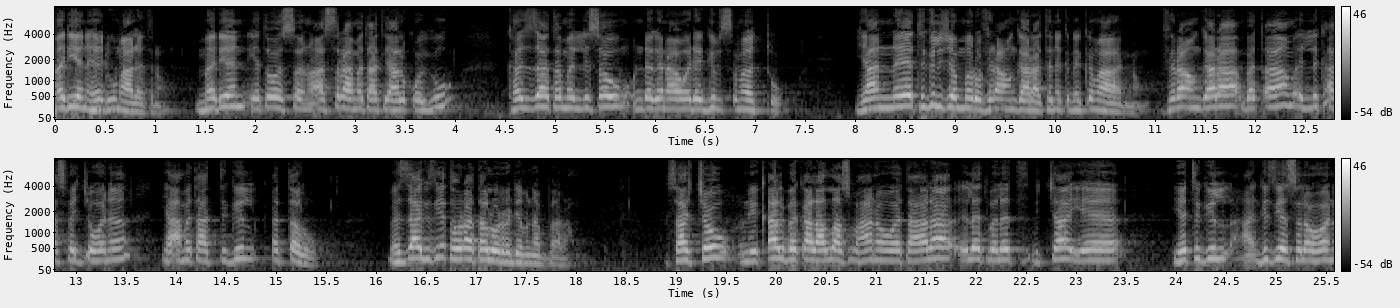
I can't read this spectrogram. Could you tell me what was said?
መድየን ሄዱ ማለት ነው። መደን የተወሰኑ አስር ዓመታት ያህል ቆዩ። ከዛ ተመልሰው እንደገና ወደ ግብፅ መጡ። ያነ ትግል ጀመሩ ፊርአውን ጋር ትንቅንቅ ማለት ነው። ፊርአውን ጋራ በጣም እልክ አስፈጅ የሆነ የአመታት ትግል ቀጠሉ። በዛ ጊዜ ተውራት አልወረደም ነበረ እሳቸው ቃል በቃል አላህ ስብንሁ ወተላ እለት በእለት ብቻ የትግል ጊዜ ስለሆነ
